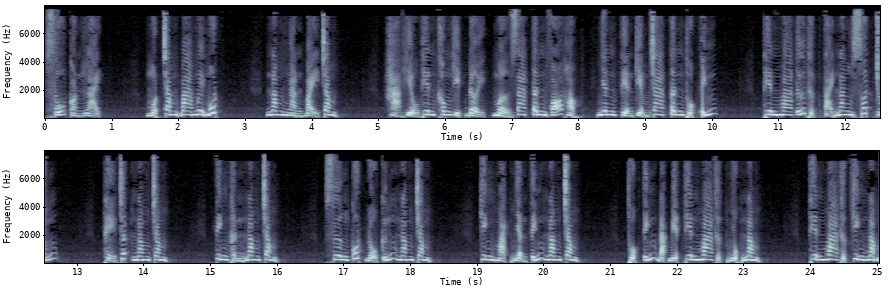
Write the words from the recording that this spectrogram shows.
Số còn lại. 131. 5.700. Hạ Hiểu Thiên không kịp đợi mở ra tân võ học, nhân tiện kiểm tra tân thuộc tính. Thiên ma tứ thực tài năng suất chúng. Thể chất 500. Tinh thần 500. Xương cốt độ cứng 500. Kinh mạch nhận tính 500. Thuộc tính đặc biệt thiên ma thực nhục 5. Thiên ma thực kinh 5.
